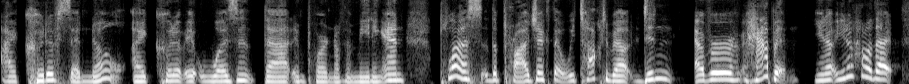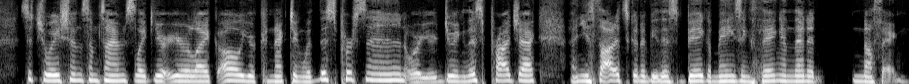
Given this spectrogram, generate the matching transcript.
i could have said no. I could have it wasn't that important of a meeting. And plus the project that we talked about didn't ever happen. You know you know how that situation sometimes like you're you're like oh you're connecting with this person or you're doing this project and you thought it's going to be this big amazing thing and then it nothing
